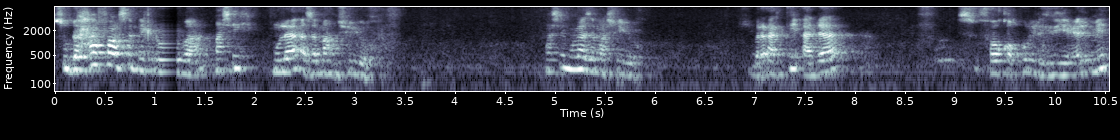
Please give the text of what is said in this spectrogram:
Sudah hafal sedemikian rupa, masih mulazamah syuyukh. Masih mulazamah syuyukh. Berarti ada dhi ilmin.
